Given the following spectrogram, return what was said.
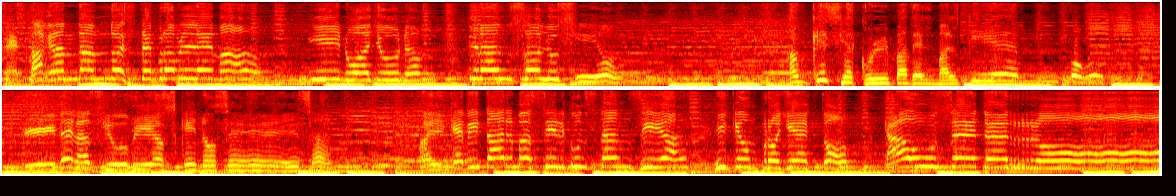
Se está agrandando este problema y no hay una gran solución. Aunque sea culpa del mal tiempo y de las lluvias que no cesan. Hay que evitar más circunstancias y que un proyecto cause terror.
